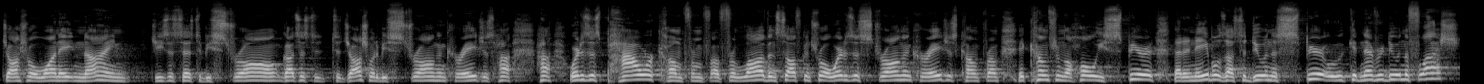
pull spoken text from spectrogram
Joshua 1 8 and 9, Jesus says to be strong. God says to, to Joshua to be strong and courageous. How, how, where does this power come from for, for love and self control? Where does this strong and courageous come from? It comes from the Holy Spirit that enables us to do in the Spirit what we could never do in the flesh.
